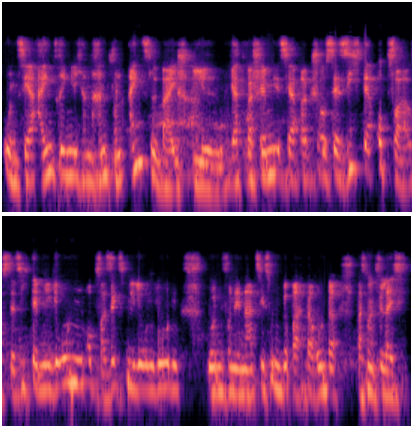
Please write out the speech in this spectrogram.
und sehr eindringlich anhand von Einzelbeispielen. Yad Vashem ist ja praktisch aus der Sicht der Opfer, aus der Sicht der Millionen Opfer. Sechs Millionen Juden wurden von den Nazis umgebracht, darunter, was man vielleicht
